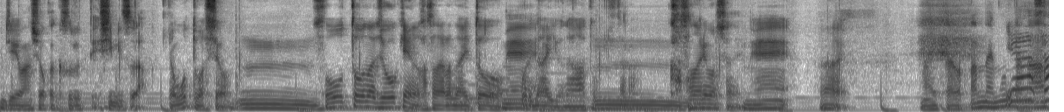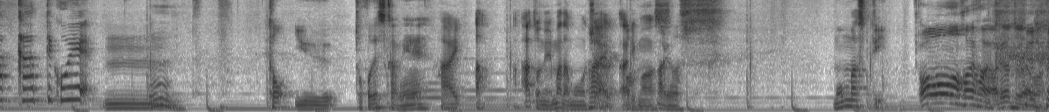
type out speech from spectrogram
う J1 昇格するって清水は思ってましたよ。うーん。相当な条件が重ならないとこねれないよなと思ってたらうん。重なりましたね。ね。はい。毎回わかんないもんいやだなーサッカーって怖え。うーん。うん。というとこですかね。はい。ああとねまだもうちょいはい。あります、あります。モンマスティ。ああはいはい。ありがとうございます。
